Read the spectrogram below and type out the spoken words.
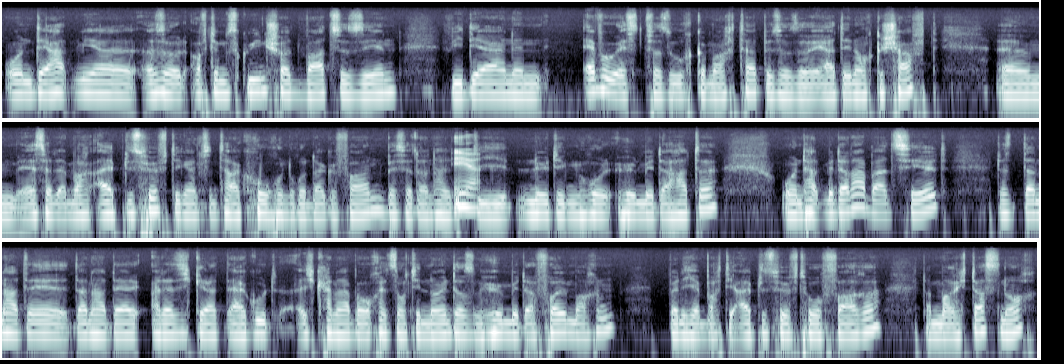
Und der hat mir, also auf dem Screenshot war zu sehen, wie der einen Everest-Versuch gemacht hat. Also er hat den auch geschafft. Ähm, er ist halt einfach Alp des Hüft den ganzen Tag hoch und runter gefahren, bis er dann halt ja. die nötigen Ho Höhenmeter hatte. Und hat mir dann aber erzählt, dass dann, hat er, dann hat, er, hat er sich gedacht, ja gut, ich kann aber auch jetzt noch die 9000 Höhenmeter voll machen, wenn ich einfach die Alp des Hüft hochfahre, dann mache ich das noch.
